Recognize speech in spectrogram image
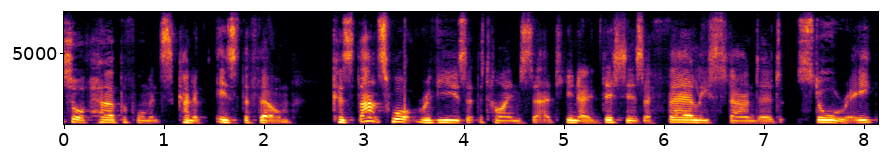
sort of her performance kind of is the film because that's what reviews at the time said. You know, this is a fairly standard story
